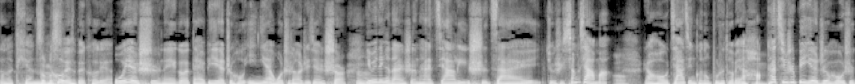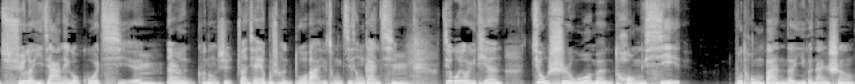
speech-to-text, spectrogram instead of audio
我的天哪！怎么特别特别可怜，我也是那个待毕业之后一年，我知道这件事儿，嗯因为那个男生他家里是在就是乡下嘛，嗯然后家境可能不是特别好。嗯他其实毕业之后是去了一家那个国企，嗯但是可能是赚钱也不是很多吧，也从基层干起。嗯结果有一天，就是我们同系不同班的一个男生，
